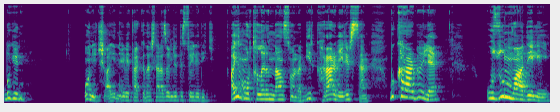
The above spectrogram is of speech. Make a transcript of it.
bugün 13 ayın evet arkadaşlar az önce de söyledik. Ayın ortalarından sonra bir karar verirsen bu karar böyle uzun vadeli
